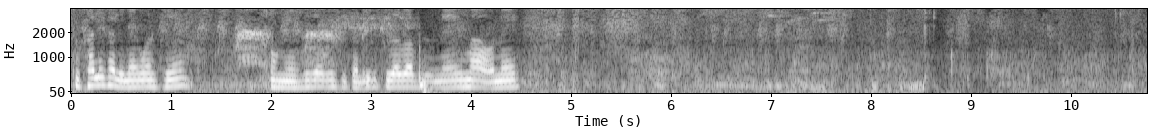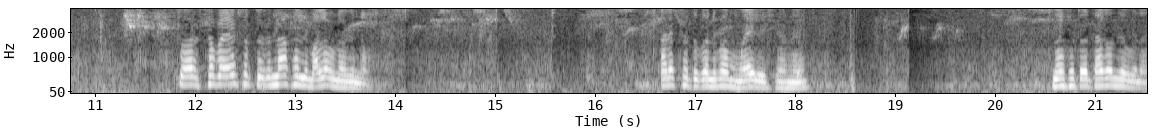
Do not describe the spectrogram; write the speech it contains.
তো খালি খালি না বলছে আমি পূজা করছি খালি পূজার বাপেও নেই মাও নেই তো সবাই একসাথে না খেলে ভালো না কেন? আরেকটা দোকানে পাবো আইলেছি অনেক না খেতে আর থাকুন যাবে না,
